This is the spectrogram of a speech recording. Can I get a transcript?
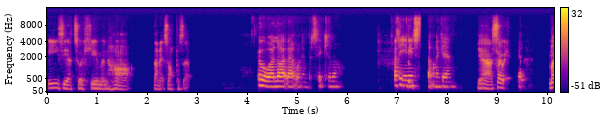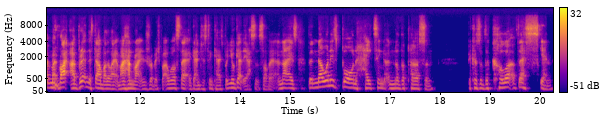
easier to a human heart than its opposite. Oh, I like that one in particular. I think you need to say that one again. Yeah. So my, my right, I've written this down by the way. My handwriting is rubbish, but I will say it again just in case. But you'll get the essence of it, and that is that no one is born hating another person because of the color of their skin,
